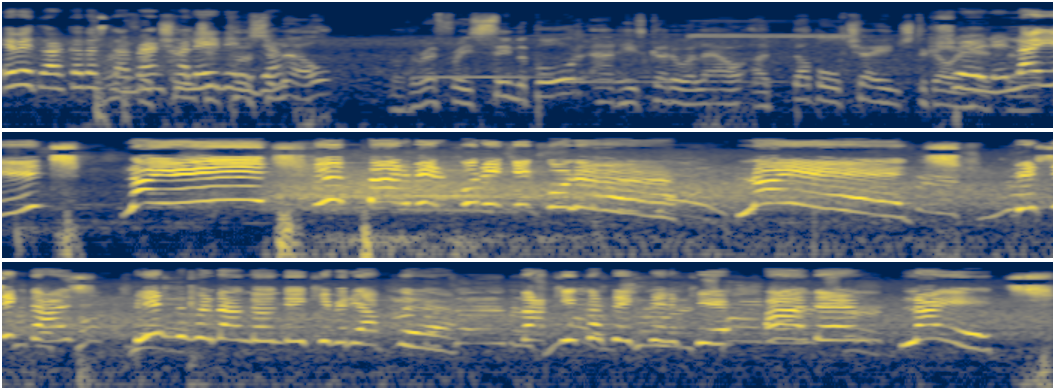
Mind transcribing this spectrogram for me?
Evet arkadaşlar ben kaleye deneyeceğim. Şöyle. Laiç. Laiç! Süper bir free kick golü. Laiç! Beşiktaş 1-0'dan döndü 2-1 yaptı. Dakika 82. Adem Laiç.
